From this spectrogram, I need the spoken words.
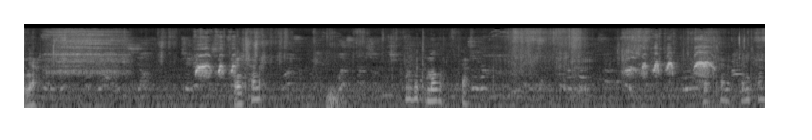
뭐냐? 괜찮아. 이거부터 먹어. 자. 괜찮아, 괜찮아.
